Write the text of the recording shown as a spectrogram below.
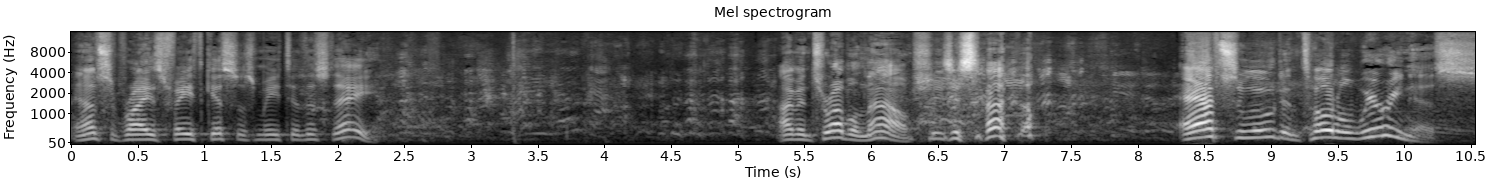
And I'm surprised Faith kisses me to this day. I'm in trouble now. She's just absolute and total weariness.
